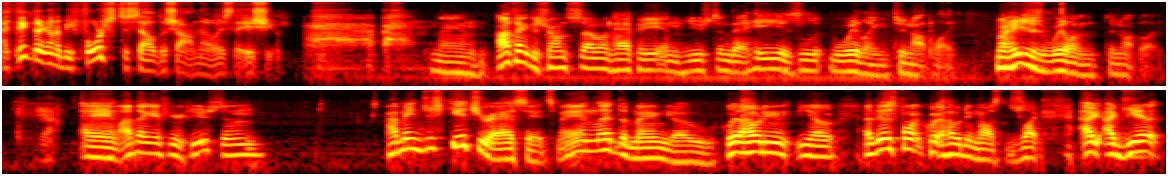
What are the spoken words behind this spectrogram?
I think they're going to be forced to sell Deshaun, though, is the issue. Man, I think Deshaun's so unhappy in Houston that he is l- willing to not play. No, he's just willing to not play. Yeah. And I think if you're Houston, I mean, just get your assets, man. Let the man go. Quit holding, you know, at this point, quit holding him hostage. Like, I, I get,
